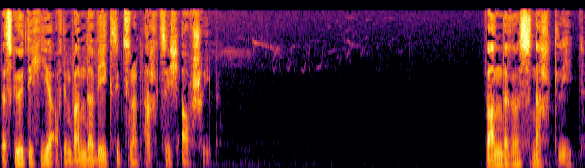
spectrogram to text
das Goethe hier auf dem Wanderweg 1780 aufschrieb. Wanderers Nachtlied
